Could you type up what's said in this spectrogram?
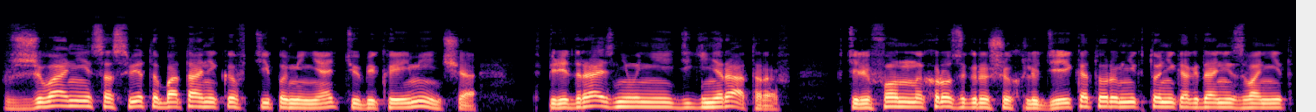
В сживании со света ботаников типа меня, Тюбика и Минча – в передразнивании дегенераторов, в телефонных розыгрышах людей, которым никто никогда не звонит,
